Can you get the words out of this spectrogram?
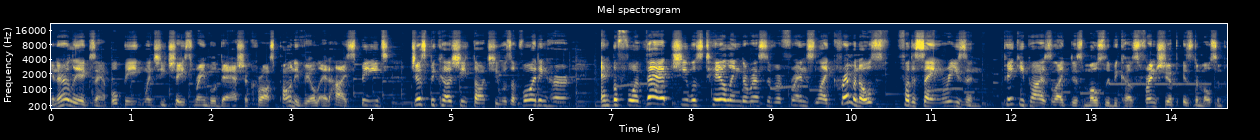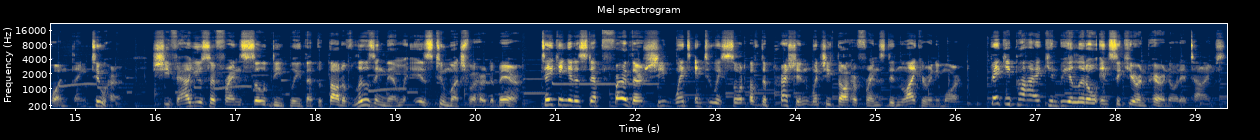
An early example being when she chased Rainbow Dash across Ponyville at high speeds just because she thought she was avoiding her, and before that, she was tailing the rest of her friends like criminals for the same reason. Pinkie Pie is like this mostly because friendship is the most important thing to her. She values her friends so deeply that the thought of losing them is too much for her to bear. Taking it a step further, she went into a sort of depression when she thought her friends didn't like her anymore. Pinkie Pie can be a little insecure and paranoid at times.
